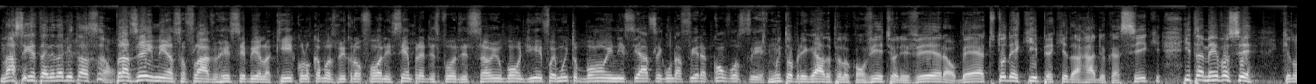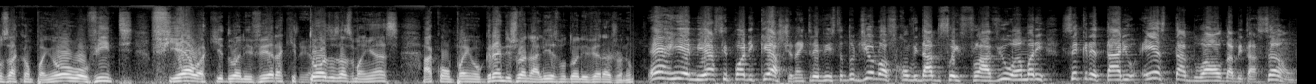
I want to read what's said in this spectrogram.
na Secretaria da Habitação. Prazer imenso, Flávio, recebê-lo aqui. Colocamos os microfones sempre à disposição e um bom dia. E foi muito bom iniciar segunda-feira com você. Muito obrigado pelo convite, Oliveira, Alberto, toda a equipe aqui da Rádio Cacique e também você que nos acompanhou, o ouvinte fiel aqui do Oliveira, que obrigado. todas as manhãs acompanha o grande jornalismo do Oliveira Júnior. RMS Podcast. Na entrevista do dia, o nosso convidado foi Flávio Amari, secretário estadual da Habitação.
